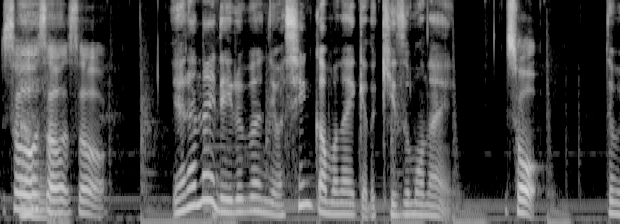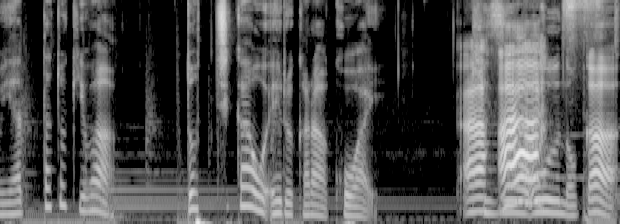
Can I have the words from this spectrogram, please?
そうそう。そやらないでいる分には進化もないけど傷もない。うそう。でもやった時はどっちかを得るから怖い。あ傷あを負うのか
